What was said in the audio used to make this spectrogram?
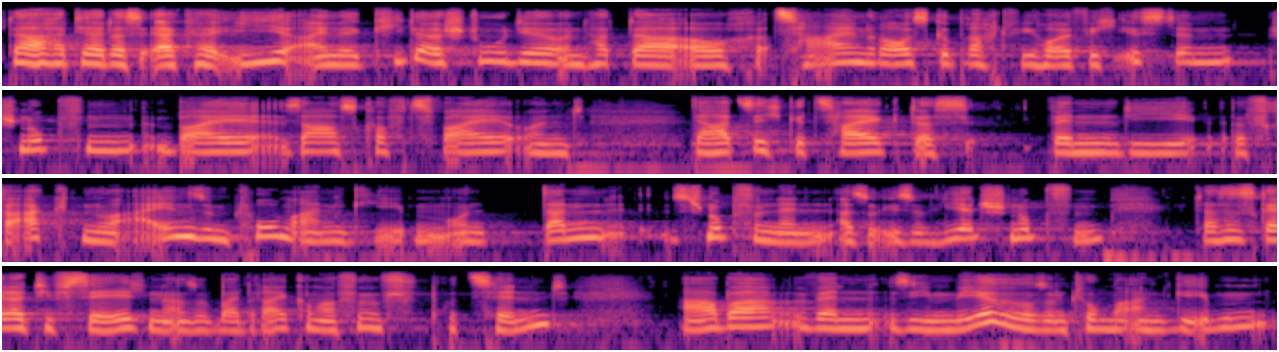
Da hat ja das RKI eine Kita-Studie und hat da auch Zahlen rausgebracht, wie häufig ist denn Schnupfen bei SARS-CoV-2. Und da hat sich gezeigt, dass wenn die Befragten nur ein Symptom angeben und dann Schnupfen nennen, also isoliert Schnupfen, das ist relativ selten, also bei 3,5 Prozent. Aber wenn Sie mehrere Symptome angeben,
